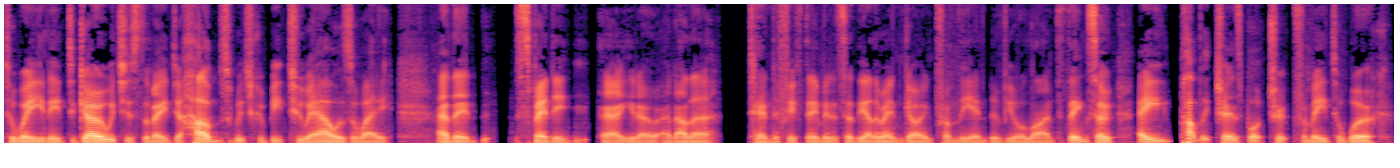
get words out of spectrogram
to where you need to go, which is the major hubs, which could be two hours away, and then spending, uh, you know, another 10 to 15 minutes at the other end going from the end of your line to things. So a public transport trip for me to work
